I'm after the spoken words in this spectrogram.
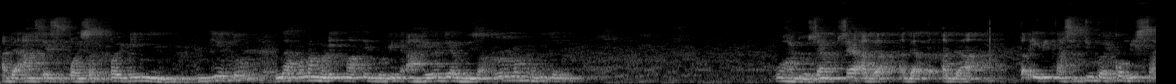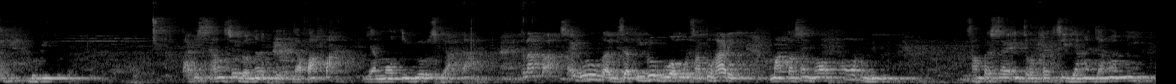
Ada AC sepoi-sepoi dingin. Dia tuh nggak pernah menikmati begini. Akhirnya dia bisa lelem gitu. Waduh, saya, saya agak agak agak teriritasi juga. Kok bisa ya begitu? Tapi sekarang saya udah ngerti, nggak apa-apa. Yang mau tidur silakan. Kenapa? Saya dulu nggak bisa tidur 21 hari. Mata saya melotot gitu. Sampai saya introspeksi, jangan-jangan nih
